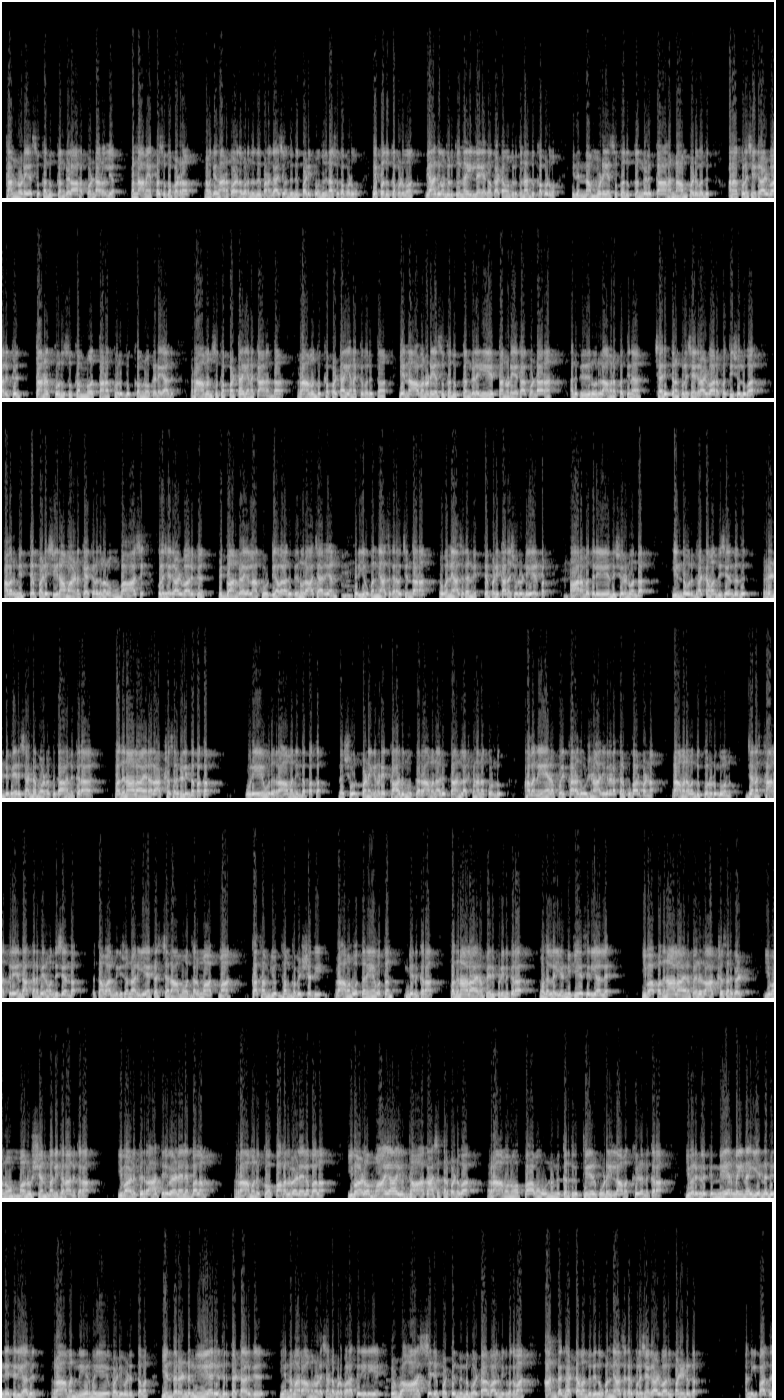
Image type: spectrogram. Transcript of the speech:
தன்னுடைய சுகதுக்கங்களாக கொண்டாரோ இல்லையா. இப்ப நாம எப்ப சுகப்படுறோம்? நமக்கு ஏதாவது குழந்தை பிறந்தது பணங்காட்சி வந்தது படிப்பு வந்ததுன்னா சுகப்படுவோம். எப்ப துக்கப்படுவோம்? வியாதி வந்துடுத்துன்னா இல்ல ஏதோ கட்டம் வந்துடுத்துன்னா துக்கப்படுவோம். இது நம்முடைய சுகதுக்கங்களுக்காக நாம் படுவது. ஆனா குலசேகர ஆழ்வாருக்கு தனக்கு ஒரு சுகம்னோ தனக்கு ஒரு துக்கம்னோ கிடையாது. ராமன் சுகப்பட்டா எனக்கு ஆனந்தம். ராமன் துக்கப்பட்டா எனக்கு வருத்தம். என்ன அவனுடைய சுக துக்கங்களையே தன்னுடையதா கொண்டாரான் அதுக்குன்னு ஒரு ராமனை பத்தின சரித்திரம் குலசேகர ஆழ்வாரை பத்தி சொல்லுவார். அவர் நித்தியப்படி ஸ்ரீராமாயணம் கேட்கறதுல ரொம்ப ஆசை. குலசேகர ஆழ்வாருக்கு வித்வான்களை எல்லாம் கூட்டி அவர் அதுக்குன்னு ஒரு ஆச்சாரியன் பெரிய உபன்யாசகரை வச்சிருந்தாராம். உபன்யாசகர் நித்தியப்படி கதை சொல்லுண்டே இருப்பார். ஆரம்பத்திலேருந்து சொல்லுன்னு வந்தார். இந்த ஒரு கட்டம் வந்து சேர்ந்தது. ரெண்டு பேர் சண்டை போடுறதுக்காக நிக்கிறா. பதினாலாயிரம் ராட்சசர்கள் இந்த பக்கம். ஒரே ஒரு ராமன் இந்த பக்கம். இந்த சூர்பனைகனுடைய காது மூக்க ராமன் அறுத்தான் லக்ஷ்மணனை கொண்டு. அவன் நேர போய் கரதூஷணாதிகள் இடத்துல புகார் பண்ணான். ராமனை வந்து கொண்டுடுங்கோன்னு ஜனஸ்தானத்திலேருந்து அத்தனை பேரும் வந்து சேர்ந்தா. அதான் வால்மீகி சொன்னார் ஏகச்ச ராமோ தர்மாத்மா கதம் யுத்தம் பவிஷ்யதி ராமன் ஒத்தனே ஒத்தன் இங்க நிக்கிறான் பதினாலாயிரம் பேர் இப்படி நிக்கிறா முதல்ல எண்ணிக்கையே சரியா இல்ல. இவா பதினாலாயிரம் பேரு ராட்சசர்கள். இவனும் மனுஷன் மனிதனா நிக்கிறான் இவாளுக்கு ராத்திரி வேளையில பலம் ராமனுக்கோ பகல் வேளையில பலம். இவாளோ மாயா யுத்தம் ஆகாசத்துல பண்ணுவா. ராமனோ பாவம் ஒண்ணு நிக்கிறதுக்கு தேர் கூட இல்லாம கீழே நிக்கிறான் இவர்களுக்கு நேர்மைனா என்னதுன்னே தெரியாது. ராமன் நேர்மையே வடிவெடுத்தவன். இந்த ரெண்டு நேர் எதிர்த்தட்டா இருக்கு. என்னமா ராமனோட சண்டை போட போறா தெரியலையே. ரொம்ப ஆச்சரியப்பட்டு நின்னு போயிட்டார் வால்மீகி பகவான். அந்த கட்டம் வந்தது இந்த உபன்யாசகர் குலசேகர ஆழ்வாருக்கு பண்ணிட்டு இருக்கார். அன்னைக்கு பார்த்து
